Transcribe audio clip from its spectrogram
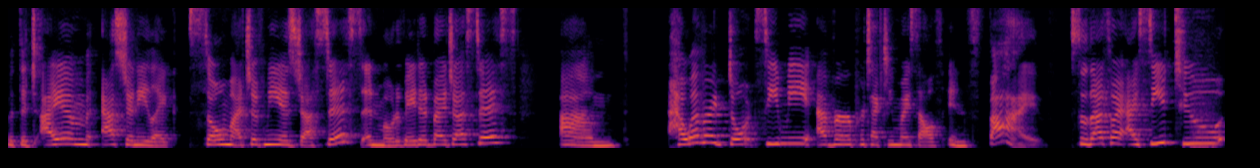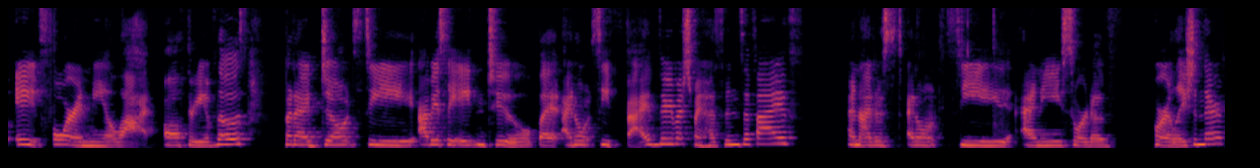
with the I am asked Jenny like so much of me is justice and motivated by justice. Um, However, I don't see me ever protecting myself in five. So that's why I see two, mm. eight, four in me a lot, all three of those. But I don't see, obviously, eight and two, but I don't see five very much. My husband's a five. And I just, I don't see any sort of correlation there.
